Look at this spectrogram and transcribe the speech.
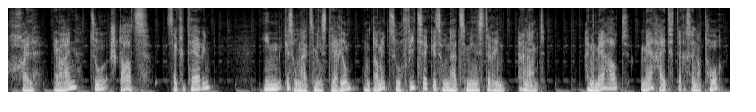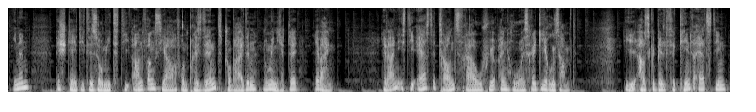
Rachel Levine zur Staatssekretärin im Gesundheitsministerium und damit zur Vizegesundheitsministerin ernannt. Eine Mehrheit, Mehrheit der SenatorInnen bestätigte somit die Anfangsjahr von Präsident Joe Biden nominierte Levine. Levine ist die erste Transfrau für ein hohes Regierungsamt. Die ausgebildete Kinderärztin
